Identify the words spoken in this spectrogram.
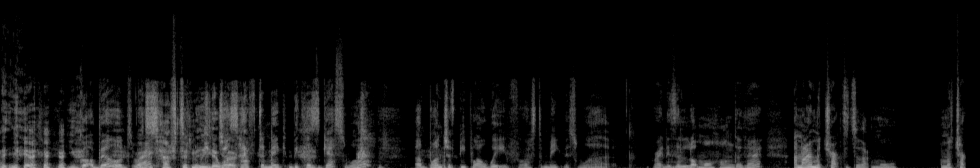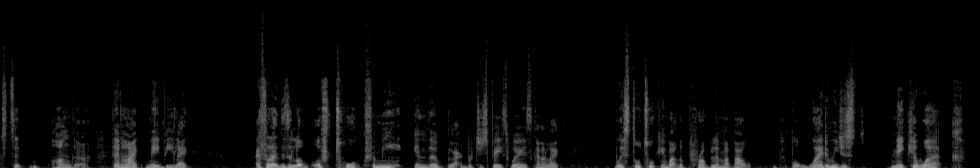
yeah, You got to build, right? We just have to make we it work. We just have to make because guess what? a bunch of people are waiting for us to make this work. Right? There's a lot more hunger there, and I'm attracted to that more. I'm attracted to hunger than like maybe like I feel like there's a lot of talk for me in the Black British space where it's kind of like we're still talking about the problem about, but why don't we just make it work?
